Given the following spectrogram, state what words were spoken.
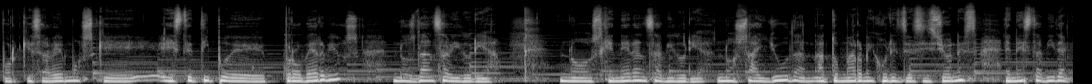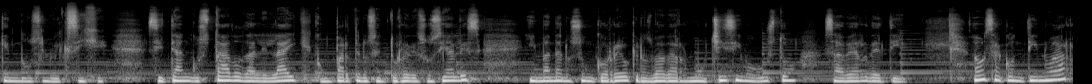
porque sabemos que este tipo de proverbios nos dan sabiduría nos generan sabiduría, nos ayudan a tomar mejores decisiones en esta vida que nos lo exige. Si te han gustado, dale like, compártenos en tus redes sociales y mándanos un correo que nos va a dar muchísimo gusto saber de ti. Vamos a continuar,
